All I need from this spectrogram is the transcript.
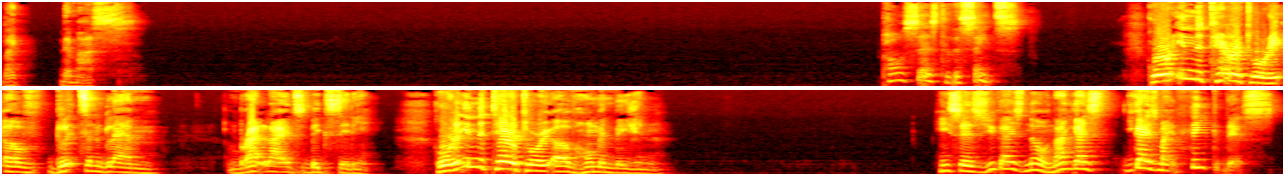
Like Demas. Paul says to the saints who are in the territory of glitz and glam, bright lights, big city who are in the territory of home invasion. He says, you guys know, not you guys, you guys might think this.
